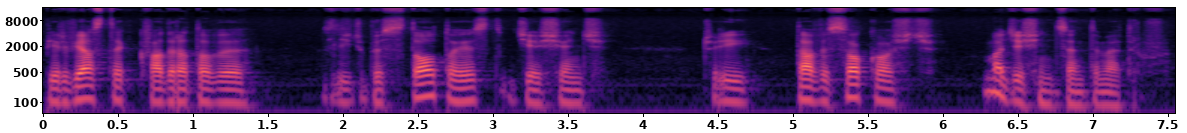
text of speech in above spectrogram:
pierwiastek kwadratowy z liczby 100 to jest 10, czyli ta wysokość ma 10 centymetrów.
